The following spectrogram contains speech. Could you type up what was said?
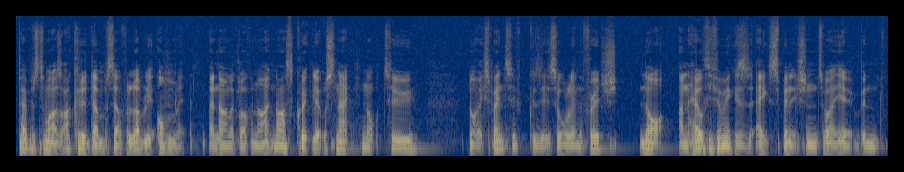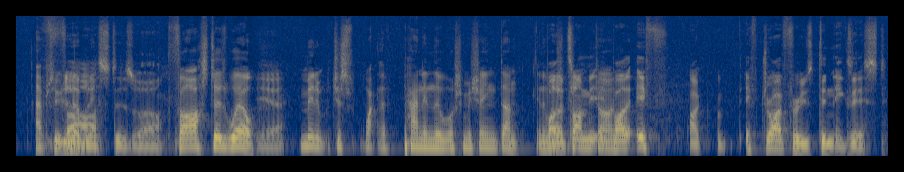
peppers, tomatoes. I could have done myself a lovely omelette at nine o'clock at night. Nice, quick little snack, not too, not expensive because it's all in the fridge. Not unhealthy for me because it's eggs, spinach, and tomato. Yeah, it's been absolutely lovely. Fast as well. Fast as well. Yeah. Minim- just whack the pan in the washing machine, done. In the by the time, you, machine, by, if I if drive-throughs didn't exist,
